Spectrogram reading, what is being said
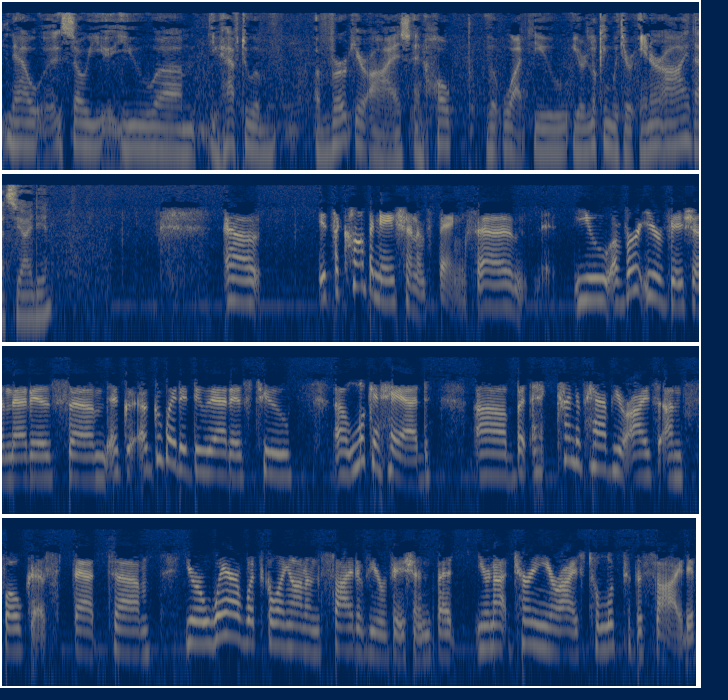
Now, so you you um, you have to avert your eyes and hope that what you you're looking with your inner eye. That's the idea. Uh, it's a combination of things. Uh, you avert your vision. That is um, a, a, good way to do that is to uh, look ahead uh, but kind of have your eyes unfocused, that um, you're aware of what's going on on the side of your vision, but you're not turning your eyes to look to the side if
